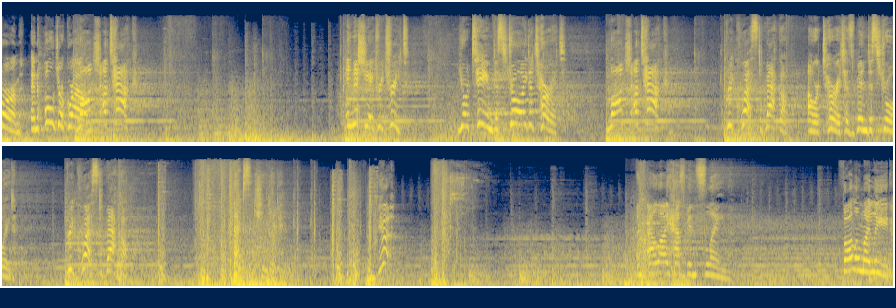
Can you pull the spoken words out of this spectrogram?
firm and hold your ground! Launch attack! Initiate retreat! Your team destroyed a turret! Launch attack! Request backup! Our turret has been destroyed. Request backup! Has been slain. Follow my lead.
